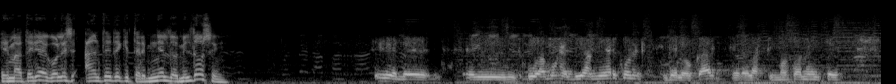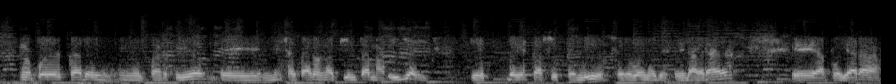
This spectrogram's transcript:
en materia de goles antes de que termine el 2012. Sí, el, el- jugamos el día miércoles de local, pero lastimosamente no puedo estar en, en el partido. Eh, me sacaron la quinta amarilla y, y voy a estar suspendido. Pero bueno, desde la grada, eh, apoyar a-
